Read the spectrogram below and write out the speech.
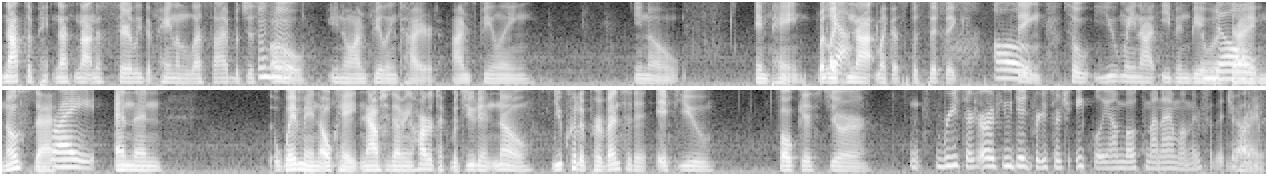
not the pain, not not necessarily the pain on the left side, but just Mhm. oh, you know, I'm feeling tired. I'm feeling, you know, in pain, but like Yeah. not like a specific Oh. thing. So you may not even be able No. to diagnose that, Right. and then women, okay, now she's having a heart attack, but you didn't know. You could have prevented it if you focused your Research, or if you did research equally on both men and women for the drug. Right.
